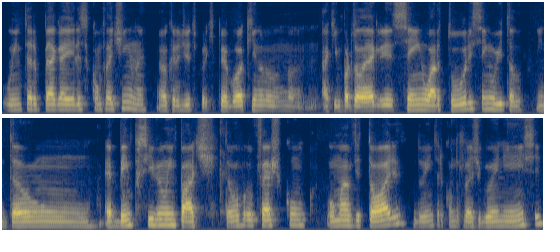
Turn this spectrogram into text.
o Inter pega eles completinho, né? Eu acredito, porque pegou aqui, no, no, aqui em Porto Alegre sem o Arthur e sem o Ítalo. Então é bem possível um empate. Então eu fecho com uma vitória do Inter contra o Atlético Goianiense.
